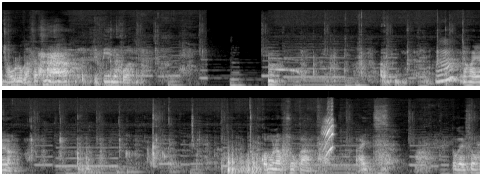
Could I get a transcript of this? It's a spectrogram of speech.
nahulog ata sa mga pipino ko. ah. Muna ako suka. Right. Ito guys, oh.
